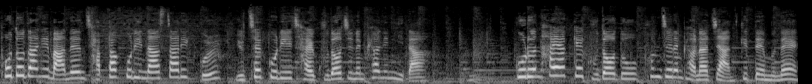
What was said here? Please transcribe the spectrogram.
포도당이 많은 자파꿀이나 쌀이꿀, 유채꿀이 잘 굳어지는 편입니다. 꿀은 하얗게 굳어도 품질은 변하지 않기 때문에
